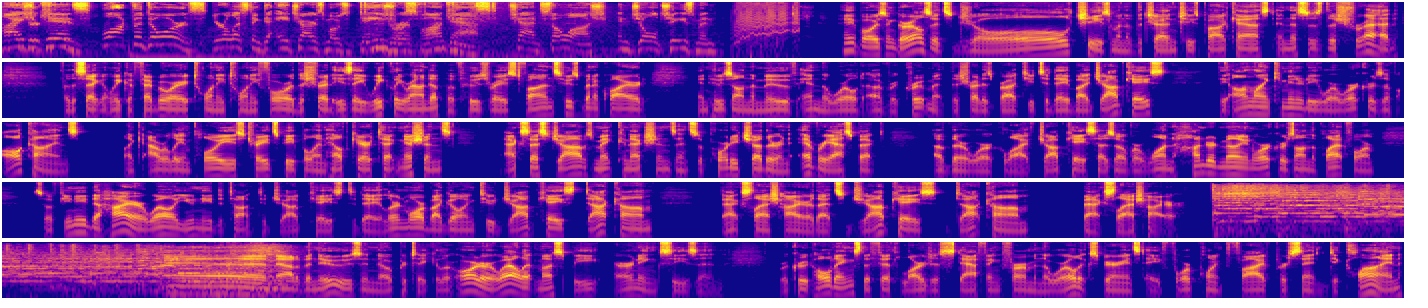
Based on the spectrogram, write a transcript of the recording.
hide your kids, lock the doors. You're listening to HR's most dangerous podcast. Chad Sowash and Joel Cheeseman. Hey, boys and girls, it's Joel Cheeseman of the Chad and Cheese Podcast, and this is The Shred for the second week of February 2024. The Shred is a weekly roundup of who's raised funds, who's been acquired, and who's on the move in the world of recruitment. The Shred is brought to you today by Jobcase, the online community where workers of all kinds like hourly employees, tradespeople, and healthcare technicians, access jobs, make connections, and support each other in every aspect of their work life. Jobcase has over 100 million workers on the platform. So if you need to hire, well, you need to talk to Jobcase today. Learn more by going to jobcase.com backslash hire. That's jobcase.com backslash hire. And now of the news in no particular order. Well, it must be earning season. Recruit Holdings, the fifth largest staffing firm in the world, experienced a 4.5% decline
